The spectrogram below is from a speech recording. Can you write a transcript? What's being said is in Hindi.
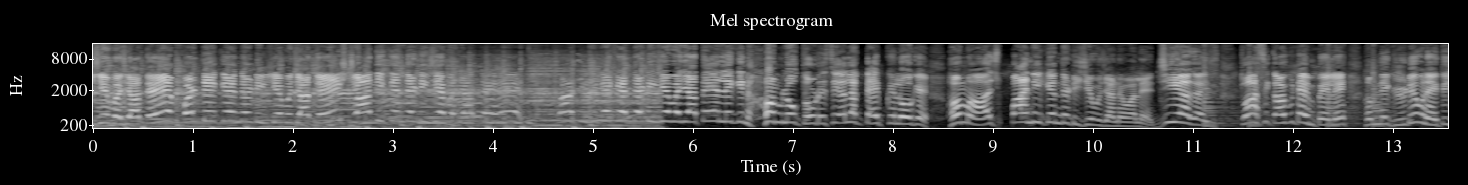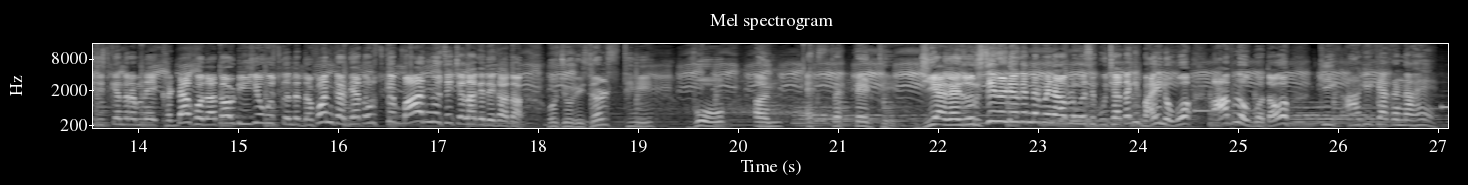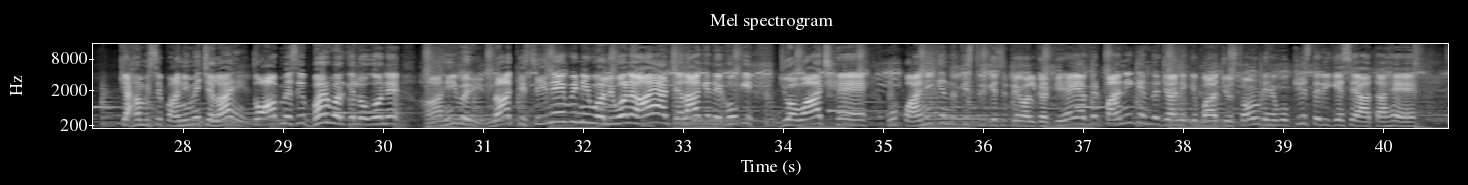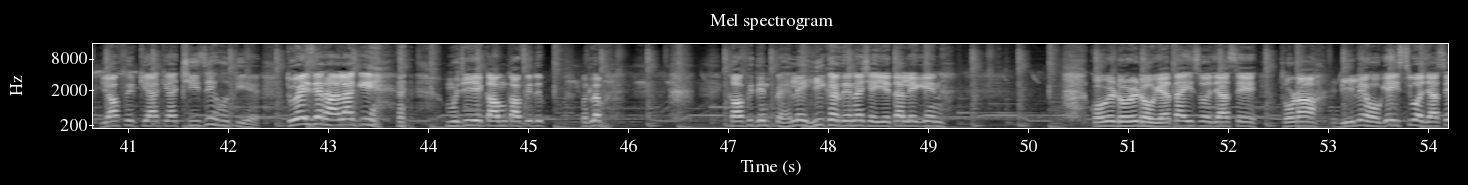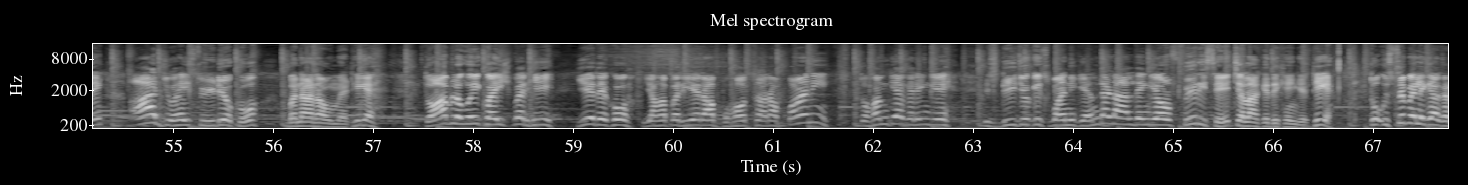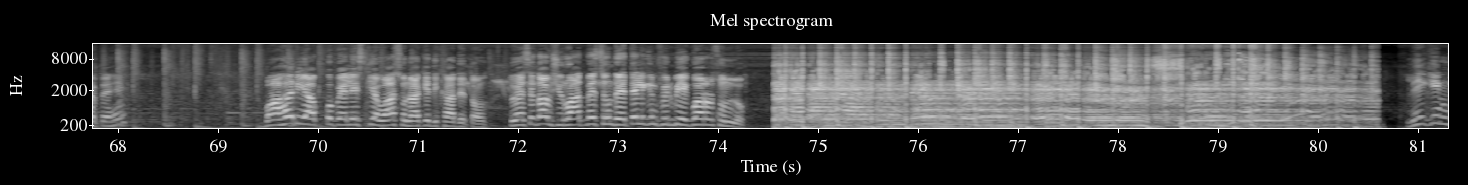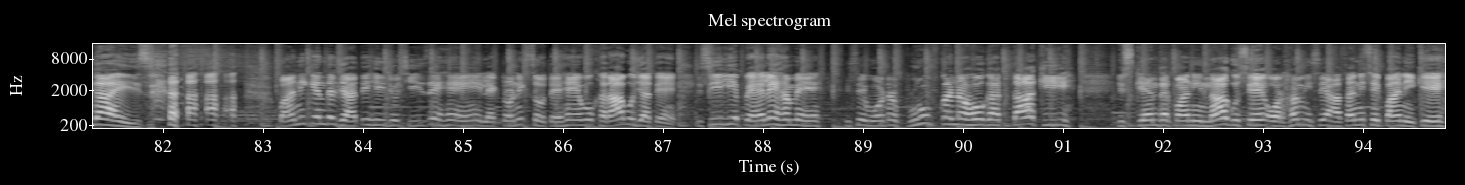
डीजे बजाते हैं, बर्थडे के अंदर डीजे बजाते हैं, शादी के अंदर डीजे बजाते हैं के अंदर डीजे बजाते हैं, लेकिन हम लोग थोड़े से अलग टाइप के लोग हैं। हम आज पानी के अंदर डीजे बजाने वाले हैं। जी हाँ गाइज़ तो आज से काफ़ी टाइम पहले हमने एक वीडियो बनाई थी, जिसके अंदर हमने एक खड्डा खोदा था और डीजे को उसके अंदर दफन कर दिया था और उसके बाद में उसे चला के देखा था। और जो रिज़ल्ट थे, वो अनएक्सपेक्टेड थे। जी हाँ गाइज़ और उसी वीडियो के अंदर मैंने आप लोगों से पूछा था कि, भाई लोगों, आप लोग बताओ कि आगे क्या करना है? क्या हम इसे पानी में चलाएँ? तो आप में से भर भर के लोगों ने हाँ ही भरी ना किसी ने भी नहीं बोली। बोले हाँ यार, चला के देखो कि जो आवाज़ है, वो पानी के अंदर किस तरीके से ट्रेवल करती है या फिर पानी के अंदर जाने के बाद जो साउंड है, वो किस तरीके से आता है या फिर क्या क्या चीज़ें होती है? तो यार, हालाँकि मुझे ये काम काफ़ी मतलब काफ़ी दिन पहले ही कर देना चाहिए था, लेकिन कोविड वोविड हो गया था, इस वजह से थोड़ा डिले हो गया। इस वजह से आज जो है इस वीडियो को बना रहा हूँ मैं, ठीक है? तो आप लोगों की ख्वाहिश पर ही ये देखो, यहाँ पर ये रहा बहुत सारा पानी। तो हम क्या करेंगे, इस डीजो के इस पानी के अंदर डाल देंगे और फिर इसे चला के देखेंगे, ठीक है? तो उससे पहले क्या करते हैं, बाहर ही आपको पहले इसकी आवाज़ सुना के दिखा देता हूँ। तो वैसे तो आप शुरुआत में सुन रहे थे, लेकिन फिर भी एक बार और सुन लो। लेकिन गाइस पानी के अंदर जाते ही जो चीज़ें हैं इलेक्ट्रॉनिक्स होते हैं, वो ख़राब हो जाते हैं। इसीलिए पहले हमें इसे वाटर प्रूफ करना होगा ताकि इसके अंदर पानी ना घुसे और हम इसे आसानी से पानी के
